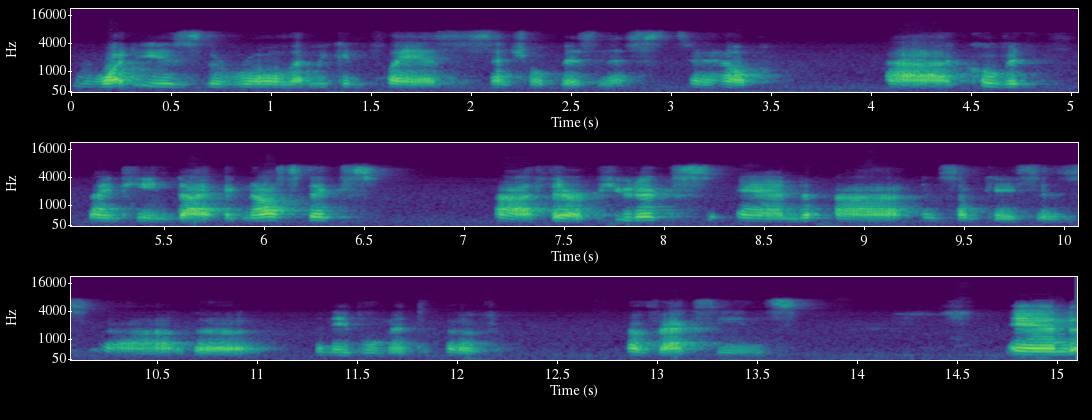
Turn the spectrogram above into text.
what is the role that we can play as essential business to help uh, COVID 19 diagnostics, uh, therapeutics, and uh, in some cases, uh, the enablement of, of vaccines. And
